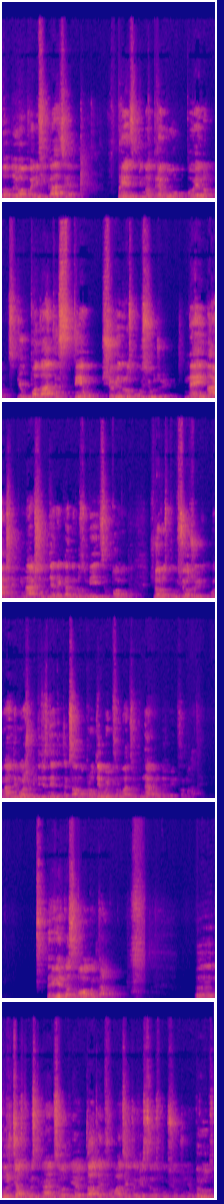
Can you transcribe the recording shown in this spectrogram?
Тобто його кваліфікація, в принципі, напряму повинна співпадати з тим, що він розповсюджує. Не інакше. Інакше людина, яка не розуміється в тому, що розповсюджують, вона не може відрізнити так само правдиву інформацію від неправдивої інформації. Перевірка самого контенту. Е, Дуже часто ми стикаємося, от є дата інформації та місце розповсюдження. Беруть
